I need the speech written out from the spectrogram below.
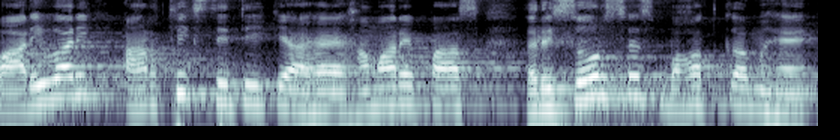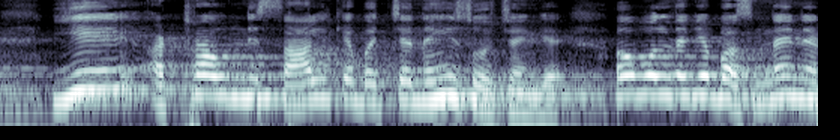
पारिवारिक आर्थिक स्थिति क्या है, हमारे पास रिसोर्सेस बहुत कम है। ये अठारह, उन्नीस साल के बच्चे नहीं सोचेंगे। वो बोलते कि बस, नहीं नहीं,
